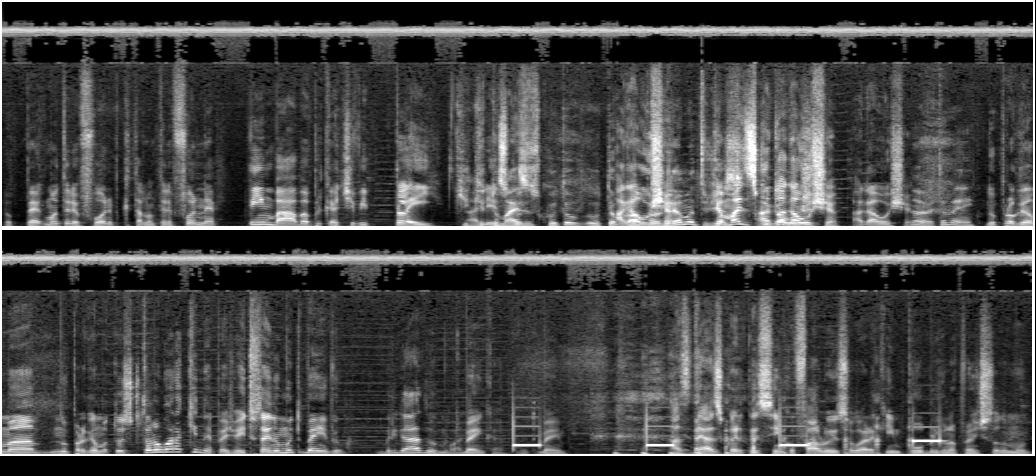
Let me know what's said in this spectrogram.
Eu pego meu telefone, porque tá no telefone, né? Pimbaba, aplicativo e play. Que, que tu mais escuta o teu a gaúcha. programa? Tu que eu mais escuto a gaúcha. a gaúcha. Não, eu também. No programa, no programa eu tô escutando agora aqui, né, PG? E tu tá indo muito bem, viu? Obrigado, Muito pode. bem, cara. Muito bem. Às 10h45 eu falo isso agora aqui em público, na frente de todo mundo.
